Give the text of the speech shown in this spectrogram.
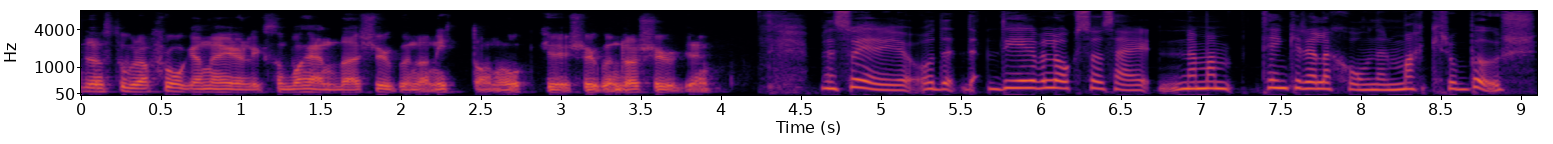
den stora frågan är ju liksom vad händer 2019 och 2020? Men så är det ju. Och det, det är väl också så här, när man tänker relationen makrobörs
